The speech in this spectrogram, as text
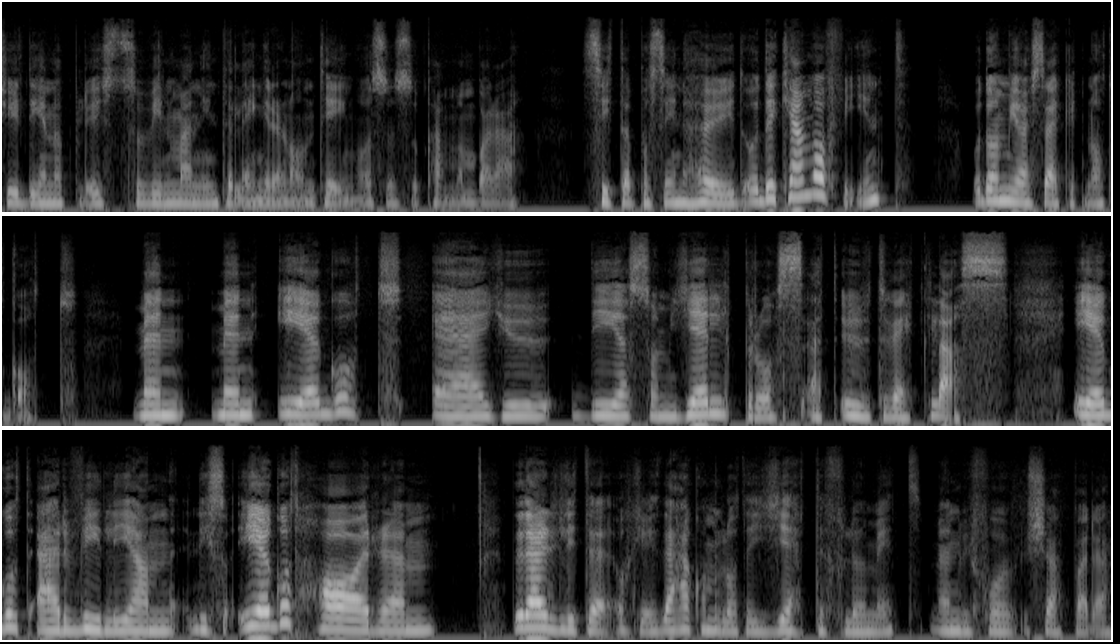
tydligen upplyst så vill man inte längre någonting och så, så kan man bara sitta på sin höjd och det kan vara fint och de gör säkert något gott. Men, men egot är ju det som hjälper oss att utvecklas. Egot är viljan, liksom, egot har um, det där är lite, okej, okay, det här kommer låta jätteflummigt, men vi får köpa det.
